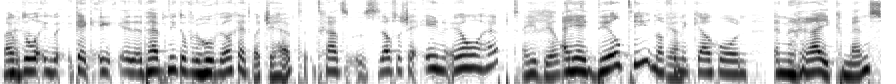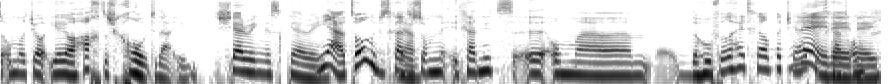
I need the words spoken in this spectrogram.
Maar ik bedoel, ik, kijk, ik, het hebt niet over de hoeveelheid wat je hebt. Het gaat zelfs als je 1 euro hebt. En je deelt En jij deelt die, dan Ja. vind ik jou gewoon een rijk mens, omdat jou, jouw hart is groot daarin. Sharing is caring. Ja, toch? Dus het gaat Ja. dus om, het gaat niet om ehm, de hoeveelheid geld wat je hebt. nee, Het gaat nee, om nee.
